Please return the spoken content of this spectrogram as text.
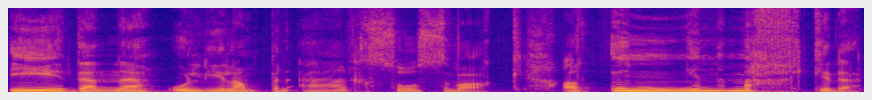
i denne oljelampen er så svak at ingen merker det,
